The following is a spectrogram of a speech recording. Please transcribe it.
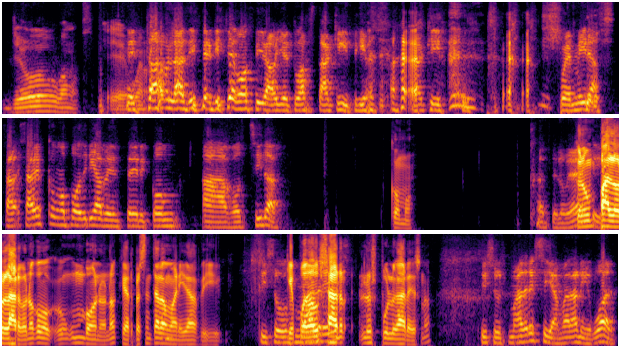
yo, vamos. eh, bueno, tabla, dice, dice Godzilla, oye, tú hasta aquí, tío, hasta aquí. Pues mira, ¿sa- ¿sabes cómo podría vencer Kong a Godzilla? ¿Cómo? Te lo voy a Con un palo largo, ¿no? Como un bono, ¿no? Que representa a la humanidad y Si que pueda madres- usar los pulgares, ¿no? Si sus madres se llamaran igual.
